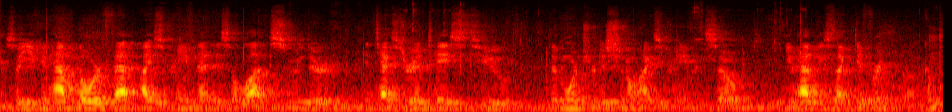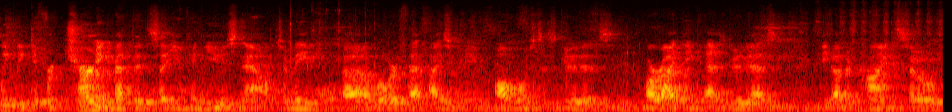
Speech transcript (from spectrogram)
So you can have lower fat ice cream that is a lot smoother in texture and taste to the more traditional ice cream. And so you have these like different, completely different churning methods that you can use now to make uh, lower fat ice cream almost as good as, or I think as good as the other kind. So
